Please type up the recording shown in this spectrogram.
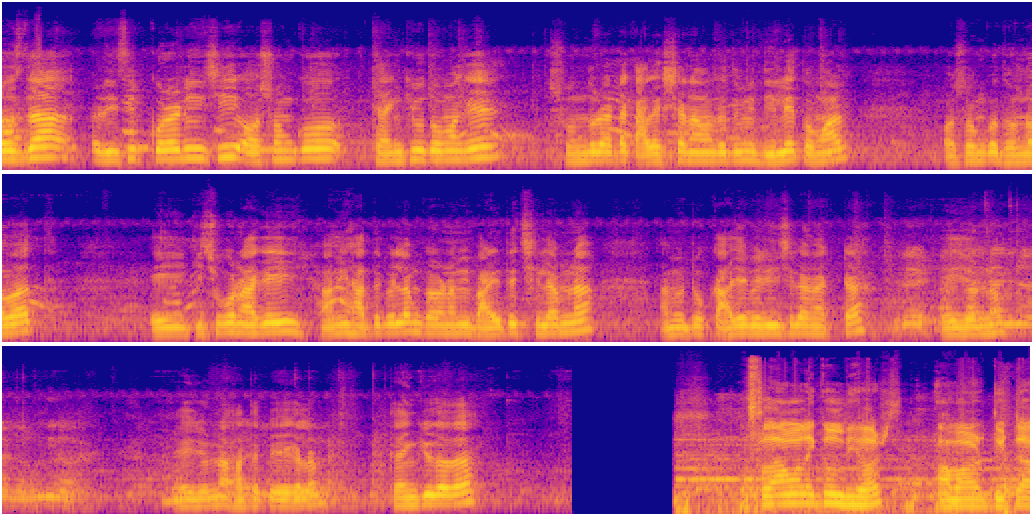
রোজদা রিসিভ করে নিয়েছি। অসংখ্য থ্যাংক ইউ তোমাকে। সুন্দর একটা কালেকশান আমাকে তুমি দিলে তোমার। অসংখ্য ধন্যবাদ। এই কিছুক্ষণ আগেই আমি হাতে পেলাম, কারণ আমি বাড়িতে ছিলাম না। আমি একটু কাজে বেরিয়েছিলাম একটা। এই জন্য এই জন্য হাতে পেয়ে গেলাম। থ্যাংক ইউ দাদা। আসসালামু আলাইকুম ভিউয়ার্স। আমার দুইটা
